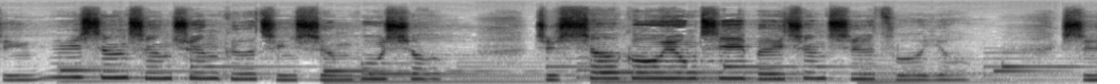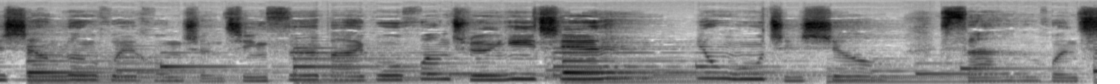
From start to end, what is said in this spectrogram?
情欲生成全个情深不寿，至少够勇气背城池左右。世上轮回红尘，青丝白骨黄泉，一切永无止休。三魂七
